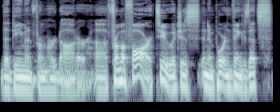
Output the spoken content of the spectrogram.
the demon from her daughter uh, from afar too, which is an important thing because that's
